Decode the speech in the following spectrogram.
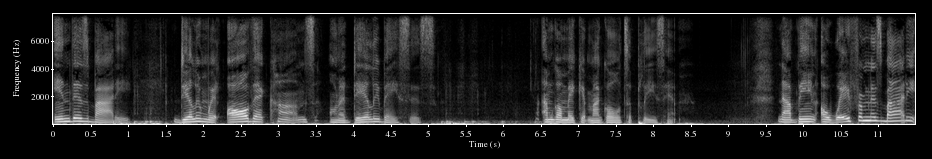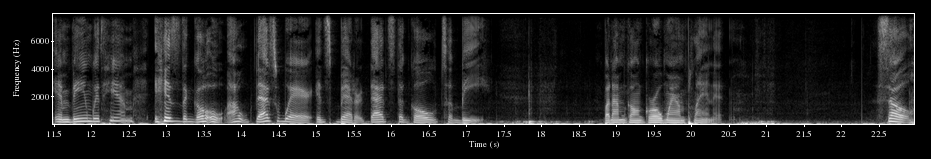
in this body, dealing with all that comes on a daily basis, I'm going to make it my goal to please him. Now, being away from this body and being with Him is the goal. I, that's where it's better. That's the goal to be but I'm going to grow where I'm planted. So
